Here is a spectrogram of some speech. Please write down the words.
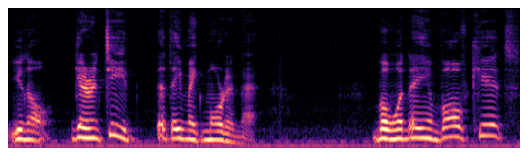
You know, guaranteed that they make more than that. But when they involve kids,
